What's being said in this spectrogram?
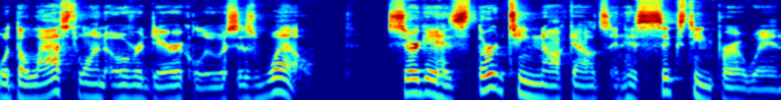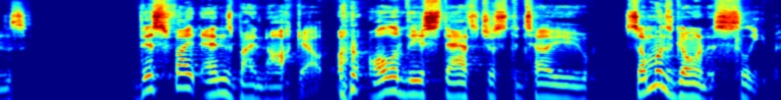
with the last one over Derrick Lewis as well. Sergey has 13 knockouts in his 16 pro wins. This fight ends by knockout. All of these stats just to tell you Someone's going to sleep.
